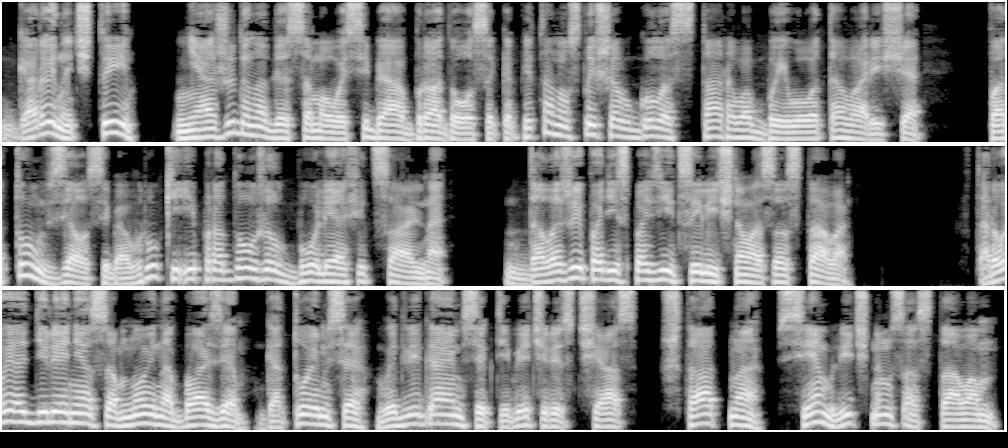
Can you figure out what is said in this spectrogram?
«Горыныч, ты?» – неожиданно для самого себя обрадовался капитан, услышав голос старого боевого товарища. Потом взял себя в руки и продолжил более официально. «Доложи по диспозиции личного состава. Второе отделение со мной на базе. Готовимся, выдвигаемся к тебе через час. Штатно, всем личным составом.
